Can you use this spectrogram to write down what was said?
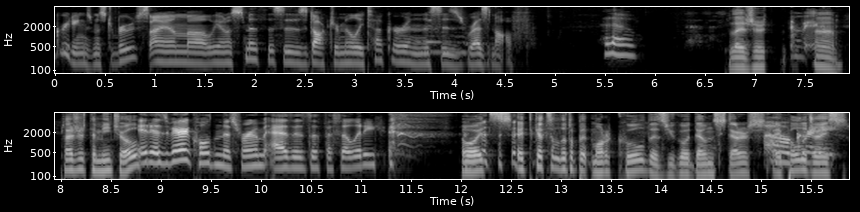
Greetings, Mr. Bruce. I am uh, Leona Smith. This is Dr. Millie Tucker, and this is Reznov. Hello. Pleasure, uh, pleasure to meet you all. it is very cold in this room, as is the facility. oh, it's it gets a little bit more cold as you go downstairs. I Oh, apologize,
